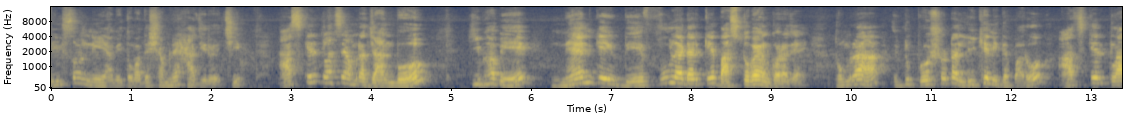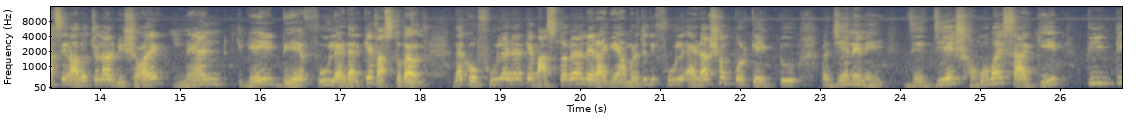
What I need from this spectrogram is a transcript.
লিসন নিয়ে আমি তোমাদের সামনে হাজির হয়েছি। আজকের ক্লাসে আমরা জানব কীভাবে ন্যান গেট দিয়ে ফুল অ্যাডারকে বাস্তবায়ন করা যায়। তোমরা একটু প্রশ্নটা লিখে নিতে পারো। আজকের ক্লাসের আলোচনার বিষয় ন্যান্ড গেট দিয়ে ফুল অ্যাডারকে বাস্তবায়ন। দেখো ফুল অ্যাডারকে বাস্তবায়নের আগে আমরা যদি ফুল অ্যাডার সম্পর্কে একটু জেনে নেই যে যে সমবায় সার্কিট তিনটি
